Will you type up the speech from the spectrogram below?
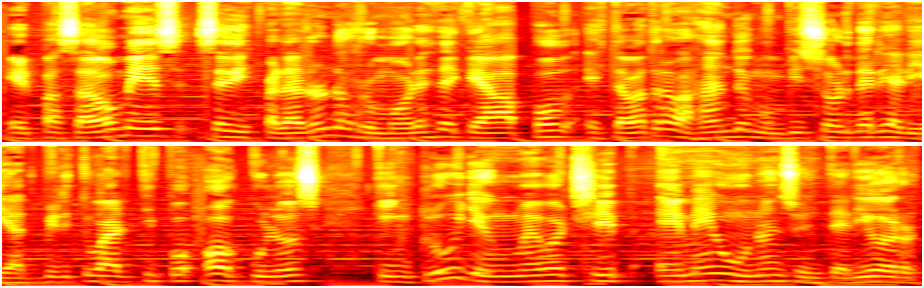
El pasado mes se dispararon los rumores de que Apple estaba trabajando en un visor de realidad virtual tipo Oculus que incluye un nuevo chip M1 en su interior.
